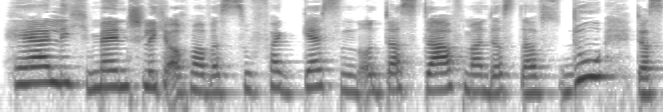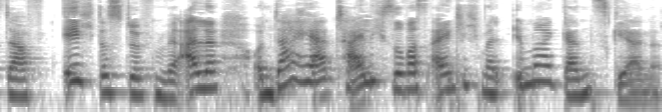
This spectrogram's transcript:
herrlich menschlich, auch mal was zu vergessen. Und das darf man, das darfst du, das darf ich, das dürfen wir alle. Und daher teile ich sowas eigentlich mal immer ganz gerne.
